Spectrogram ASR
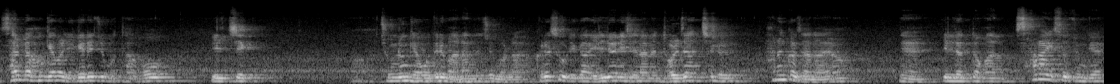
삶의 환경을 이겨내지 못하고 일찍 어, 죽는 경우들이 많았는지 몰라요. 그래서 우리가 1년이 지나면 돌잔치를 하는 거잖아요. 네, 1년 동안 살아있어 준 게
